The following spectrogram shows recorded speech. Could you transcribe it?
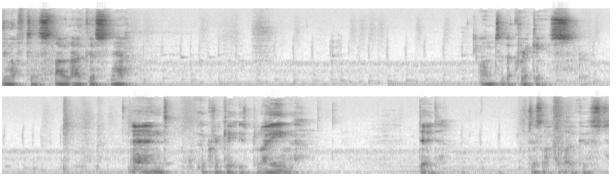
moving off to the slow locust now. Onto the crickets. And the cricket is playing dead, just like a locust.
